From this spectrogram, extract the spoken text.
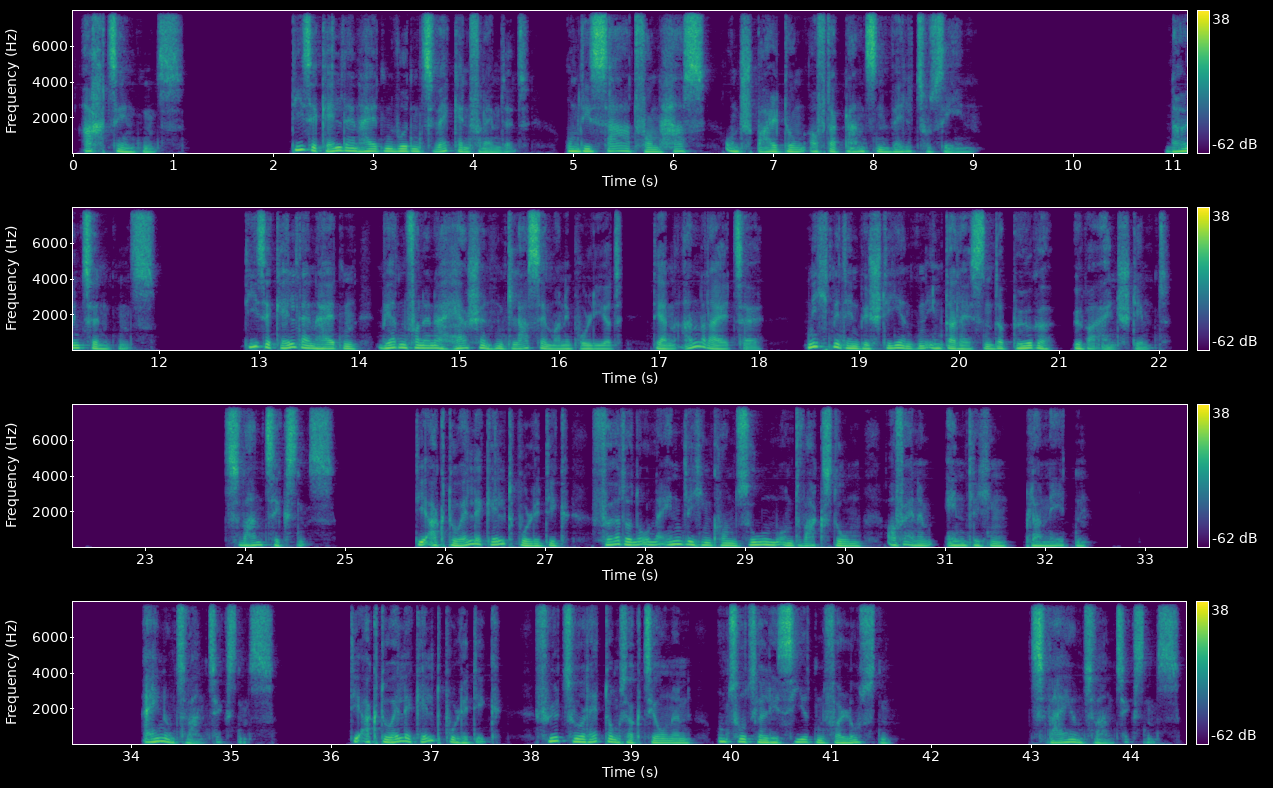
18. Diese Geldeinheiten wurden zweckentfremdet, um die Saat von Hass und Spaltung auf der ganzen Welt zu sehen. 19. Diese Geldeinheiten werden von einer herrschenden Klasse manipuliert, deren Anreize nicht mit den bestehenden Interessen der Bürger übereinstimmt. 20. Die aktuelle Geldpolitik fördert unendlichen Konsum und Wachstum auf einem endlichen Planeten. 21. Die aktuelle Geldpolitik führt zu Rettungsaktionen und sozialisierten Verlusten. 22.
